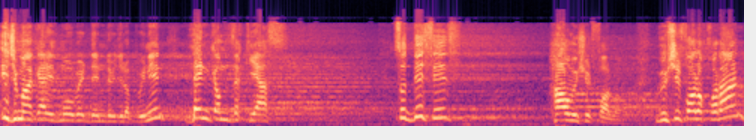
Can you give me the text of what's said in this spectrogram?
Ijma carries more weight than individual opinion. Then comes the Qiyas. So this is how we should follow. We should follow Quran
